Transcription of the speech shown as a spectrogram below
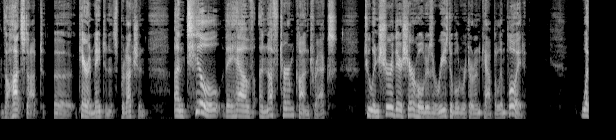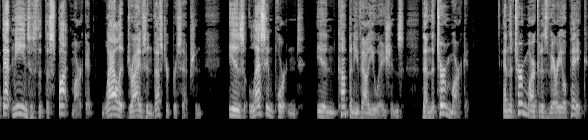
the hot stopped uh, care and maintenance production until they have enough term contracts to ensure their shareholders a reasonable return on capital employed. What that means is that the spot market, while it drives investor perception, is less important in company valuations than the term market. And the term market is very opaque.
